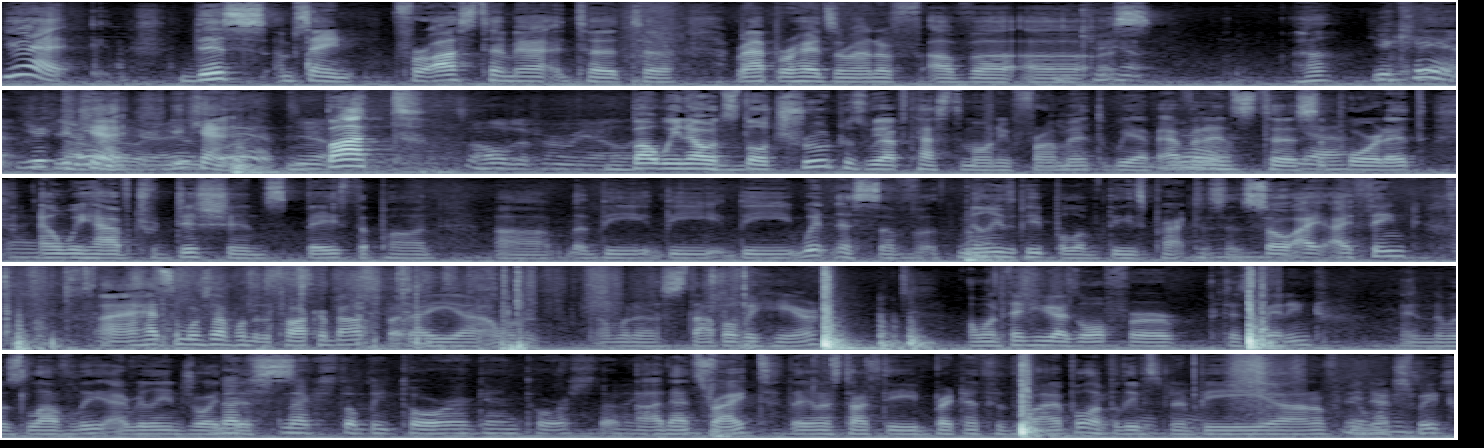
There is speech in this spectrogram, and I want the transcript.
Yeah, this I'm saying for us to ma- to, to wrap our heads around of of uh, uh, a s- You can't. You, you can't. can't you You can't. can't. Yeah. But It's a whole different reality. but we know it's still true because we have testimony from it. We have evidence to Yeah. support it, and we have traditions based upon uh, the the the witness of millions of people of these practices. So I, I think I had some more stuff I wanted to talk about, but I uh, I want to I want to stop over here. I want to thank you guys all for participating, and it was lovely. I really enjoyed Next, this. next will be Torah again, Torah study. Uh, that's right. They're going to start the breakdown through the Bible. I believe it's going to be. Uh, I don't know if it'll be next week.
